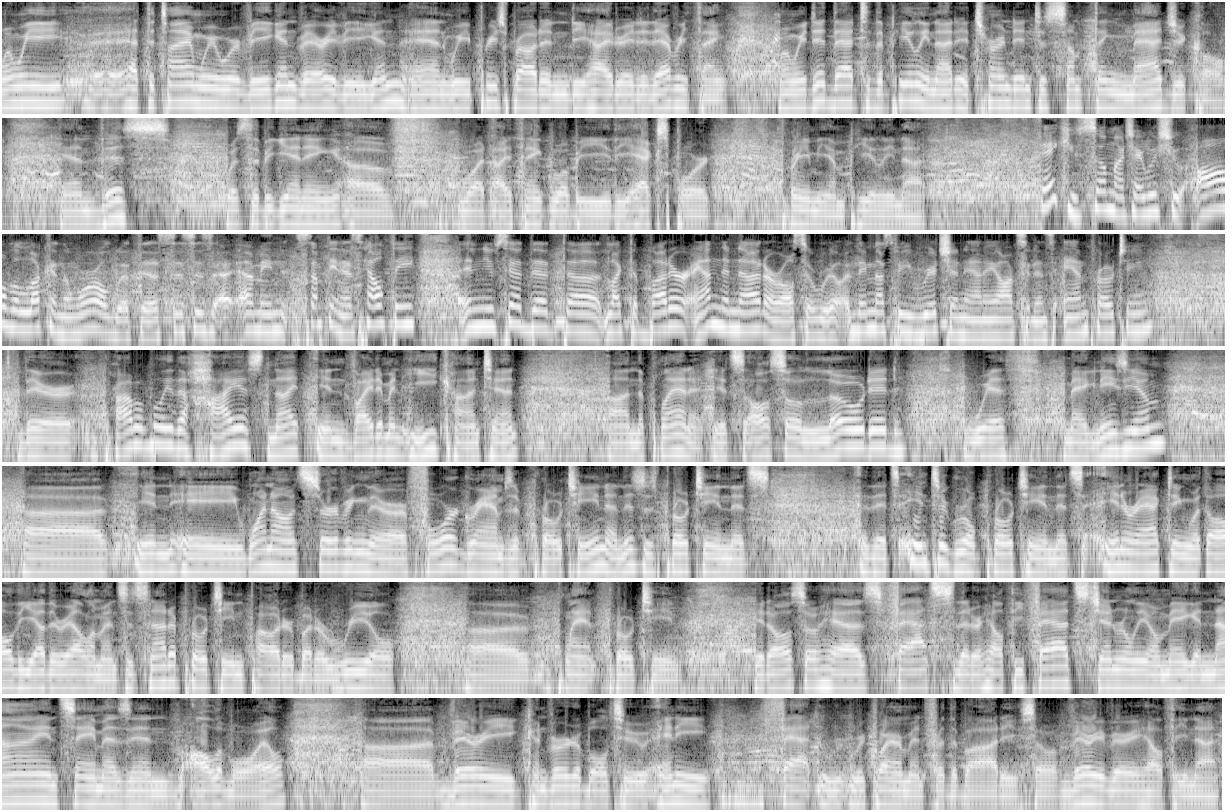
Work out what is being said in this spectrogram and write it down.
When we at the time we were vegan very vegan and we pre-sprouted and dehydrated everything. When we did that to the pili nut it turned into something magical. And this was the beginning of what i think will be the export premium pili nut Thank you so much. I wish you all the luck in the world with this. This is, I mean, something that's healthy. And you said that the, like the butter and the nut are also real. They must be rich in antioxidants and protein. They're probably the highest nut in vitamin E content on the planet. It's also loaded with magnesium. Uh, in a one ounce serving, there are four grams of protein, and this is protein that's that's integral protein that's interacting with all the other elements. It's not a protein powder, but a real uh, plant protein. It also has fats that are healthy fats, generally omega 9, same as in olive oil. Uh, very convertible to any fat requirement for the body. So, very, very healthy nut.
